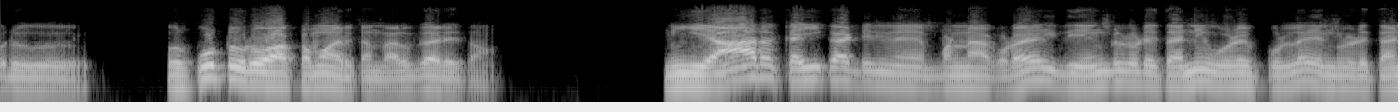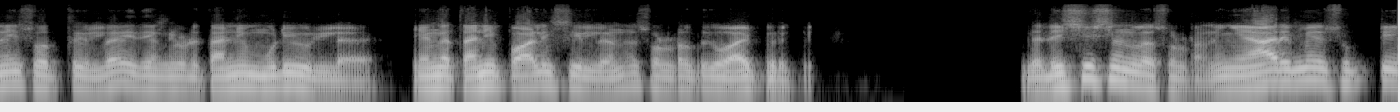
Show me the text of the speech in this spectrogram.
ஒரு ஒரு கூட்டு உருவாக்கமாக இருக்குது அந்த அல்காரிதம். நீங்கள் யாரை கை காட்டி பண்ணால் கூட, இது எங்களுடைய தனி உழைப்பு இல்லை எங்களுடைய தனி சொத்து இல்லை இது எங்களுடைய தனி முடிவு இல்லை எங்கள் தனி பாலிசி இல்லைன்னு சொல்கிறதுக்கு வாய்ப்பு இருக்குது இந்த டெசிஷனில் சொல்கிறேன் நீங்கள் யாரையுமே சுட்டி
